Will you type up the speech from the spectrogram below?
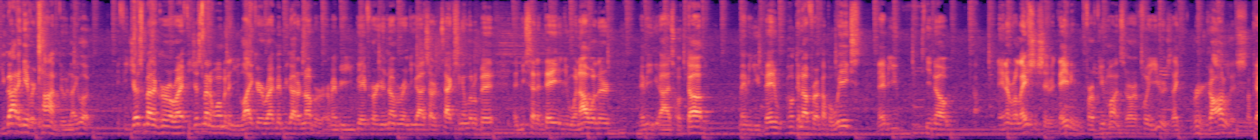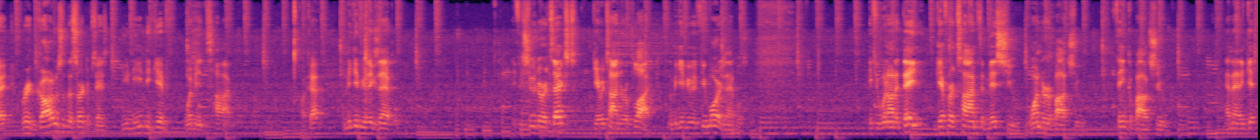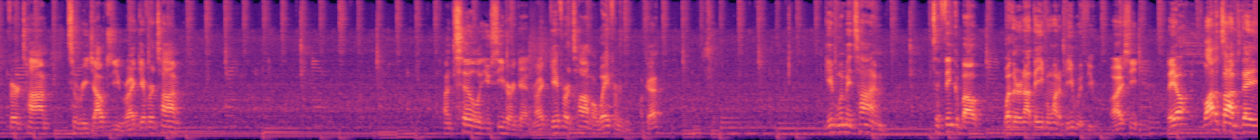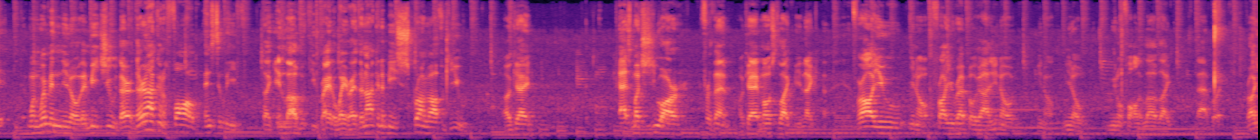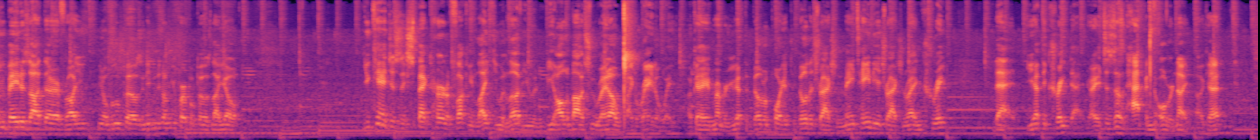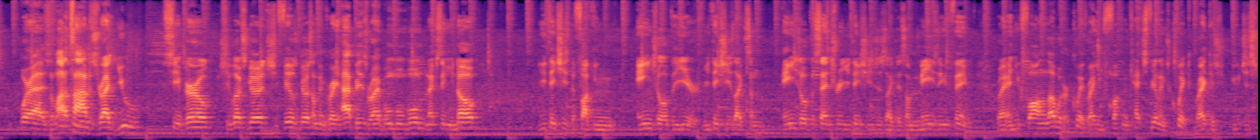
You gotta give her time, dude. Like, look, if you just met a girl, right? If you just met a woman and you like her, right? Maybe you got her number, or maybe you gave her your number and you guys started texting a little bit. Maybe you set a date and you went out with her. Maybe you guys hooked up. Maybe you've been hooking up for a couple weeks. Maybe you, you know, in a relationship and dating for a few months or for years. Like, regardless, okay? Regardless of the circumstance, you need to give women time. Okay? Let me give you an example. If you shoot her a text, give her time to reply. Let me give you a few more examples. If you went on a date, give her time to miss you, wonder about you, think about you, and then give her time to reach out to you, right? Give her time until you see her again, right? Give her time away from you, okay? Give women time to think about whether or not they even want to be with you. All right, see, they are a lot of times they when women you know they meet you, they're they're not gonna fall instantly like in love with you right away, right? They're not gonna be sprung off of you, okay? As much as you are for them, okay? Most likely, like for all you you know, for all you red pill guys, you know, you know, you know, we don't fall in love like that, but for all you betas out there, for all you you know blue pills and even some of you purple pills, like yo, you can't just expect her to fucking like you and love you and be all about you right out like right away. Okay, remember you have to build rapport, you have to build attraction, maintain the attraction, right, and create that. You have to create that, right? It just doesn't happen overnight. Okay. Whereas a lot of times, right, you see a girl, she looks good, she feels good, something great happens, right? Boom, boom, boom. Next thing you know, you think she's the fucking angel of the year. You think she's like some angel of the century. You think she's just like this amazing thing, right? And you fall in love with her quick, right? You fucking catch feelings quick, right? Because you just,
